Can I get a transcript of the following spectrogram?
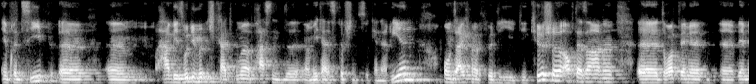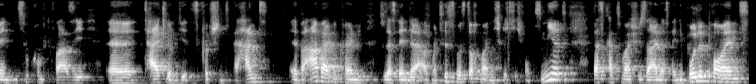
im Prinzip äh, äh, haben wir so die Möglichkeit, immer passende äh, Meta-Descriptions zu generieren. Und sage ich mal, für die, die Kirsche auf der Sahne, äh, dort werden wir, äh, werden wir in Zukunft quasi äh, Title und die Descriptions per Hand bearbeiten können, sodass wenn der Automatismus doch mal nicht richtig funktioniert, das kann zum Beispiel sein, dass wenn die Bullet Points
